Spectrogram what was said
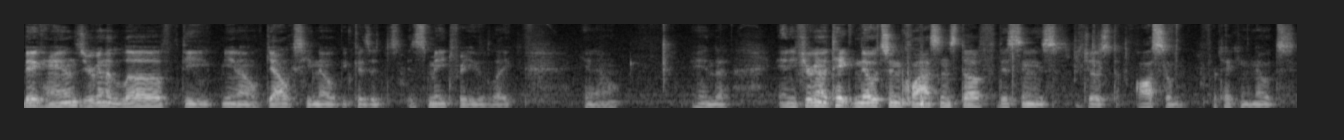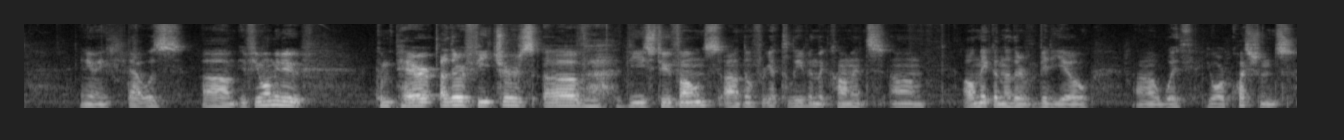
big hands, you're gonna love the you know Galaxy Note because it's it's made for you, like you know, and uh, and if you're gonna take notes in class and stuff, this thing is just awesome for taking notes. Anyway, that was, um, if you want me to compare other features of these two phones, uh, don't forget to leave in the comments. Um, I'll make another video uh, with your questions.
